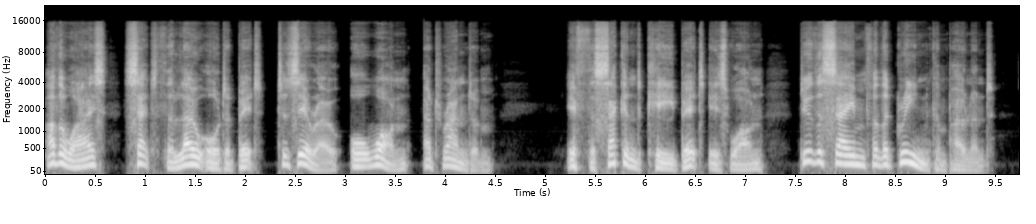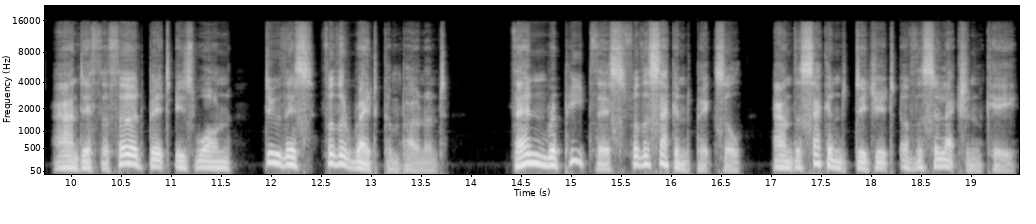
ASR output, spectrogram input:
Otherwise, set the low-order bit to 0 or 1 at random. If the second key bit is 1, do the same for the green component, and if the third bit is 1, do this for the red component. Then repeat this for the second pixel and the second digit of the selection key,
